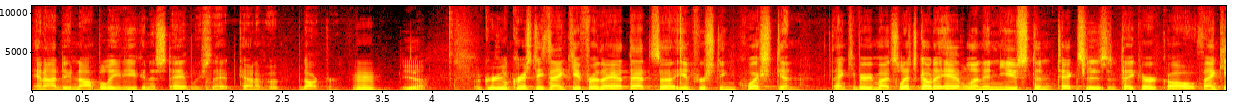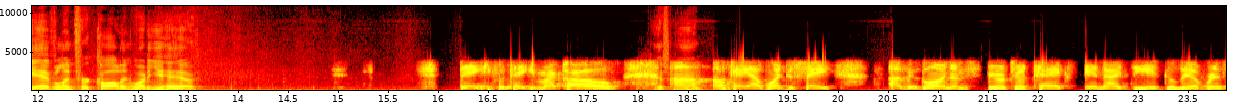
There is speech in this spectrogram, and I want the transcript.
And I do not believe you can establish that kind of a doctrine. Mm. Yeah. Agreed. So, Christy, thank you for that. That's an interesting question. Thank you very much. Let's go to Evelyn in Houston, Texas, and take her call. Thank you, Evelyn, for calling. What do you have? Thank you for taking my call. Yes, ma'am. Um, okay, I wanted to say I've been going on spiritual attacks, and I did deliverance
